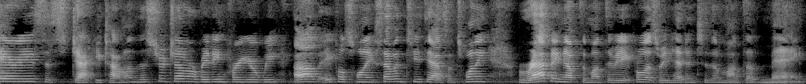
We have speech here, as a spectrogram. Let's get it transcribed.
Aries, is Jackie Tomlin. This is your general reading for your week of April 27, 2020, wrapping up the month of April as we head into the month of May.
